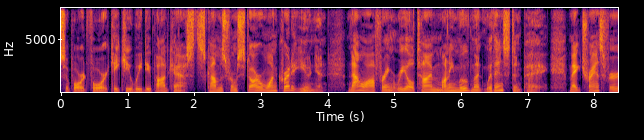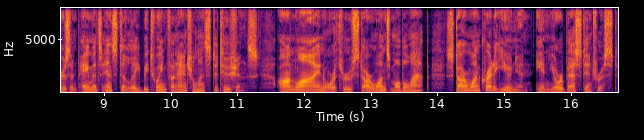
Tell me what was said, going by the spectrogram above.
Support for KQED podcasts comes from Star One Credit Union, now offering real-time money movement with Instant Pay. Make transfers and payments instantly between financial institutions, online or through Star One's mobile app. Star One Credit Union, in your best interest.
